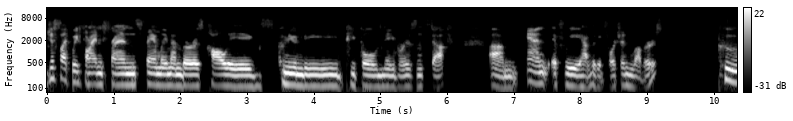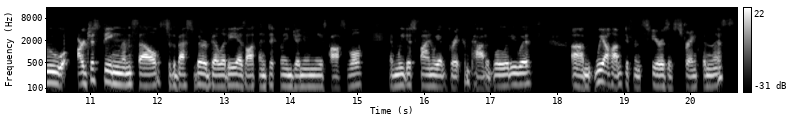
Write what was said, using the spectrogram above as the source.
just like we find friends, family members, colleagues, community people, neighbors, and stuff. Um, and if we have the good fortune, lovers, who are just being themselves to the best of their ability as authentically and genuinely as possible. And we just find we have great compatibility with. Um, we all have different spheres of strength in this.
